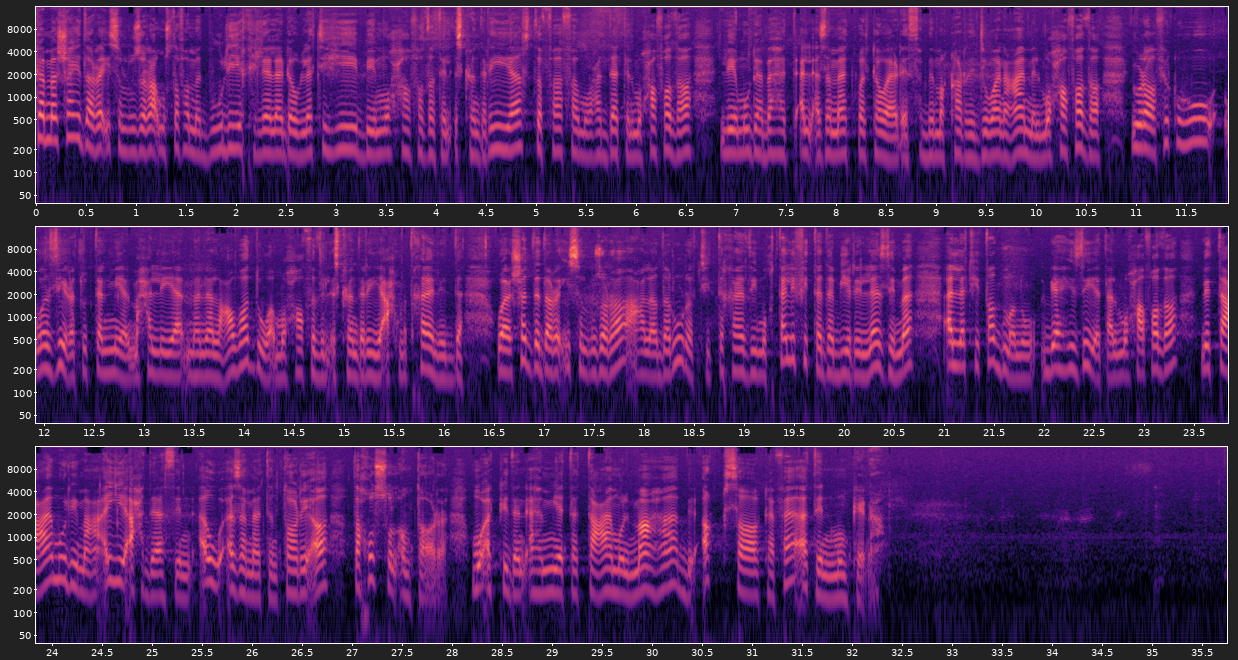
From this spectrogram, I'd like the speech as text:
كما شهد رئيس الوزراء مصطفى مدبولي خلال جولته بمحافظة الإسكندرية اصطفاف معدات المحافظة لمجابهة الأزمات والكوارث. بمقر ديوان عام المحافظة يرافقه وزيرة التنمية المحلية منال عوض ومحافظ الإسكندرية أحمد خالد. وشدد رئيس الوزراء على ضرورة اتخاذ مختلف التدابير اللازمة التي تضمن جاهزية المحافظة للتعامل مع أي أحداث أو أزمات طارئة تخص الأمطار. مؤكدا أهمية التعامل معها بأقصى كفاءة ممكنة.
